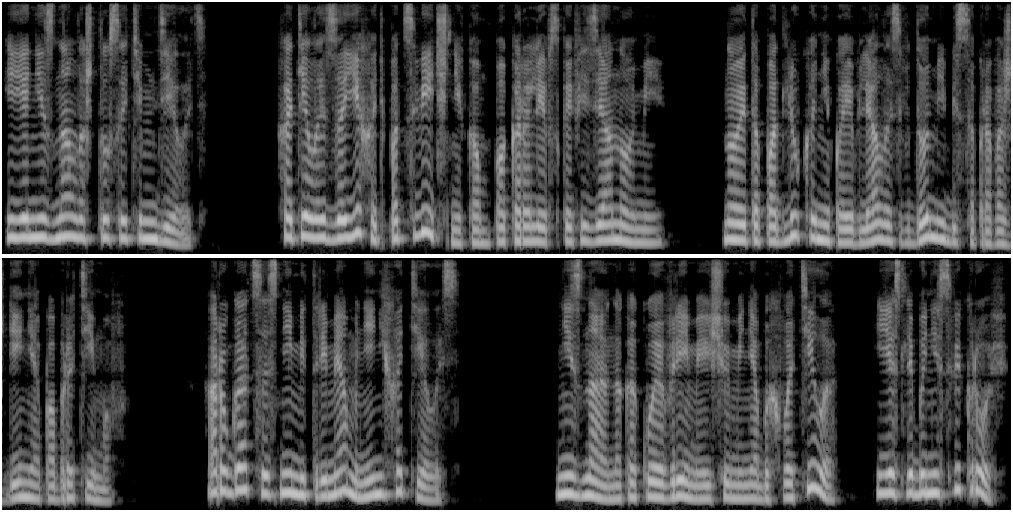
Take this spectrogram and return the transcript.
И я не знала, что с этим делать. Хотелось заехать подсвечником по королевской физиономии, но эта подлюка не появлялась в доме без сопровождения побратимов. А ругаться с ними тремя мне не хотелось. Не знаю, на какое время еще меня бы хватило, если бы не свекровь.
